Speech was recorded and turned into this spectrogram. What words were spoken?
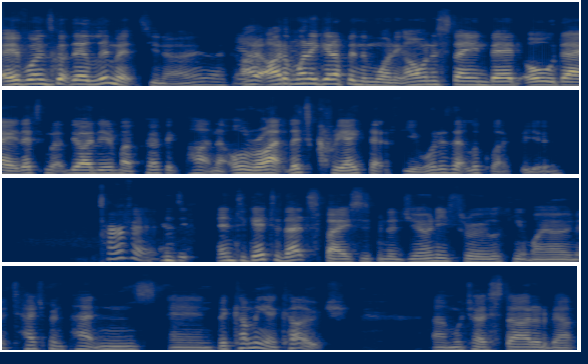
Everyone's got their limits, you know. Like, Yeah. I, I don't want to get up in the morning. I want to stay in bed all day. That's my, the idea of my perfect partner. All right, let's create that for you. What does that look like for you? Perfect. And to, and to get to that space has been a journey through looking at my own attachment patterns and becoming a coach, um, which I started about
